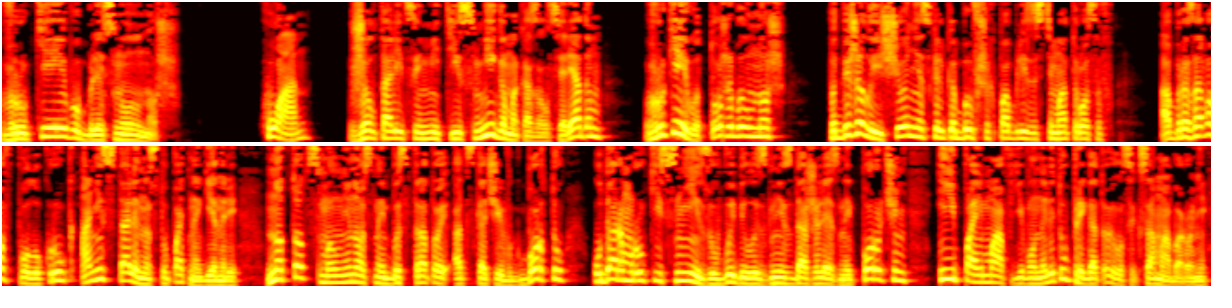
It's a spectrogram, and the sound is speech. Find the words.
в руке его блеснул нож. Хуан, желтолицый метис, мигом оказался рядом, в руке его тоже был нож, подбежало еще несколько бывших поблизости матросов, Образовав полукруг, они стали наступать на Генри, но тот с молниеносной быстротой отскочив к борту, ударом руки снизу выбил из гнезда железный поручень и, поймав его на лету, приготовился к самообороне.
